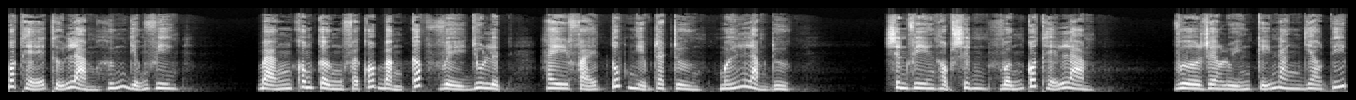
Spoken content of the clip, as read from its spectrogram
có thể thử làm hướng dẫn viên. Bạn không cần phải có bằng cấp về du lịch hay phải tốt nghiệp ra trường mới làm được. Sinh viên học sinh vẫn có thể làm. Vừa rèn luyện kỹ năng giao tiếp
